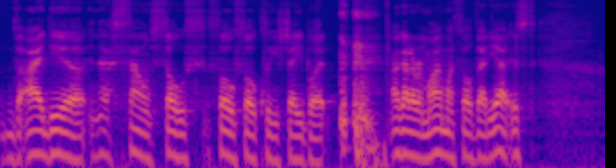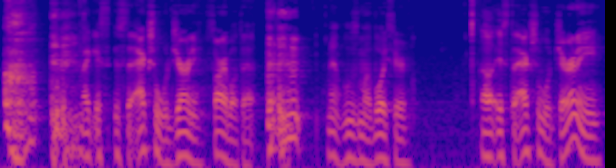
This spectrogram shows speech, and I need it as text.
the idea, and that sounds so so so cliche, but I got to remind myself that yeah, it's like it's it's the actual journey. Sorry about that, man. I'm losing my voice here. Uh, it's the actual journey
